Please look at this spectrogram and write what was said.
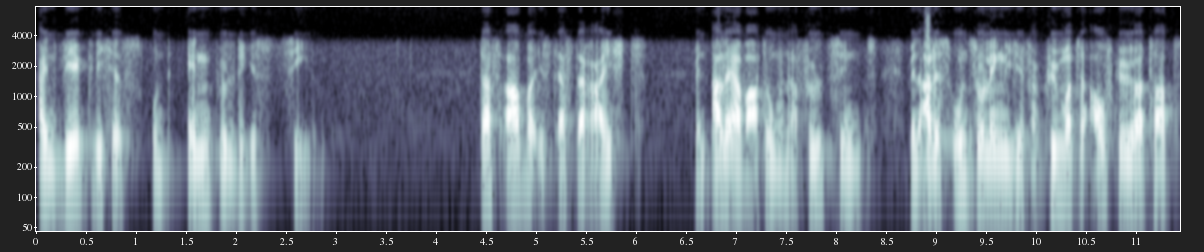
ein wirkliches und endgültiges Ziel. Das aber ist erst erreicht, wenn alle Erwartungen erfüllt sind, wenn alles Unzulängliche, Verkümmerte aufgehört hat,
